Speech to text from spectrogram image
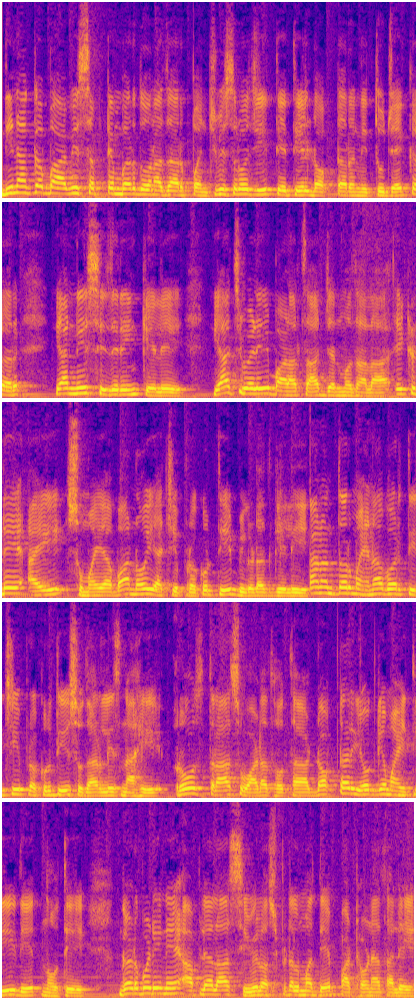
दिनांक बावीस सप्टेंबर दोन हजार पंचवीस रोजी तेथील डॉक्टर नितू जयकर यांनी सिझरिंग केले. याचवेळी बाळाचा जन्म झाला. इकडे आई सुमया बानो याची प्रकृती बिघडत गेली. त्यानंतर महिनाभर तिची प्रकृती सुधारलीच नाही. रोज त्रास वाढत होता. डॉक्टर योग्य माहिती देत नव्हते. गडबडीने आपल्याला सिव्हिल हॉस्पिटलमध्ये पाठवण्यात आले.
